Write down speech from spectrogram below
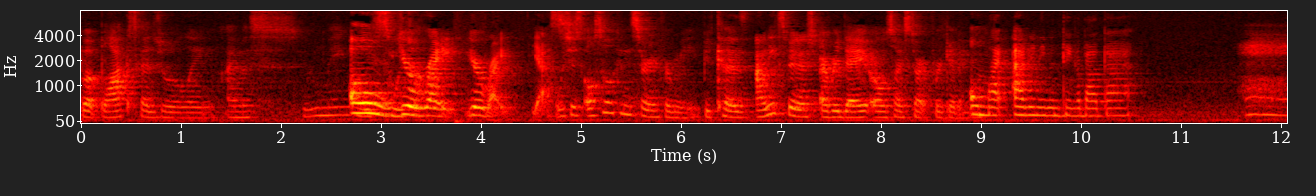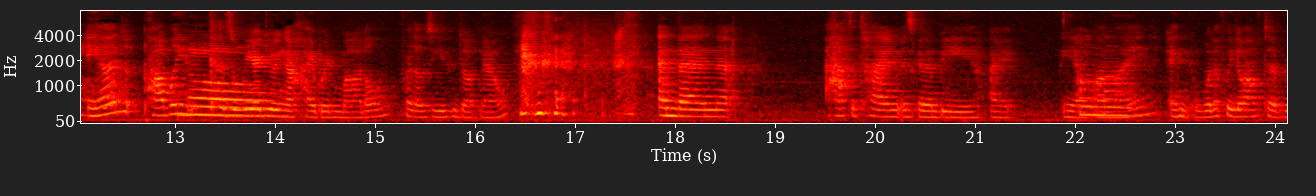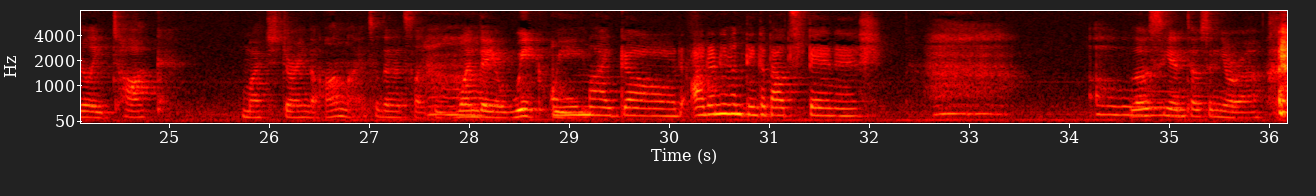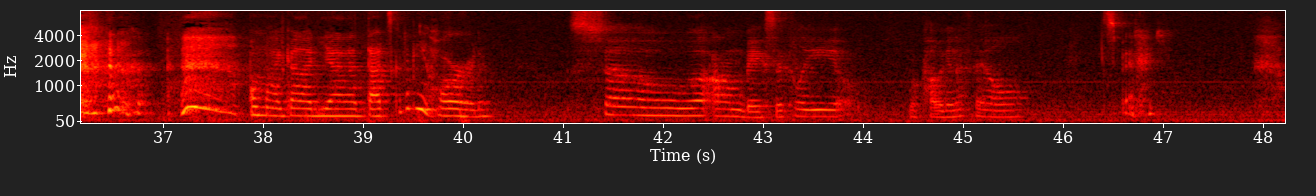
but block scheduling, I'm assuming. Oh, you're up, right. You're right. Yes. Which is also a concern for me because I need Spanish every day, or else I start forgetting. oh my! I didn't even think about that. And probably because we are doing a hybrid model, for those of you who don't know. and then half the time is gonna be I, you know, Online. online. And what if we don't have to really talk much during the online? So then it's like one day a week Oh my god! I don't even think about Spanish. oh. Lo siento, senora. Oh my god! Yeah, that's gonna be hard. So um, basically, we're probably gonna fail. Spanish.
